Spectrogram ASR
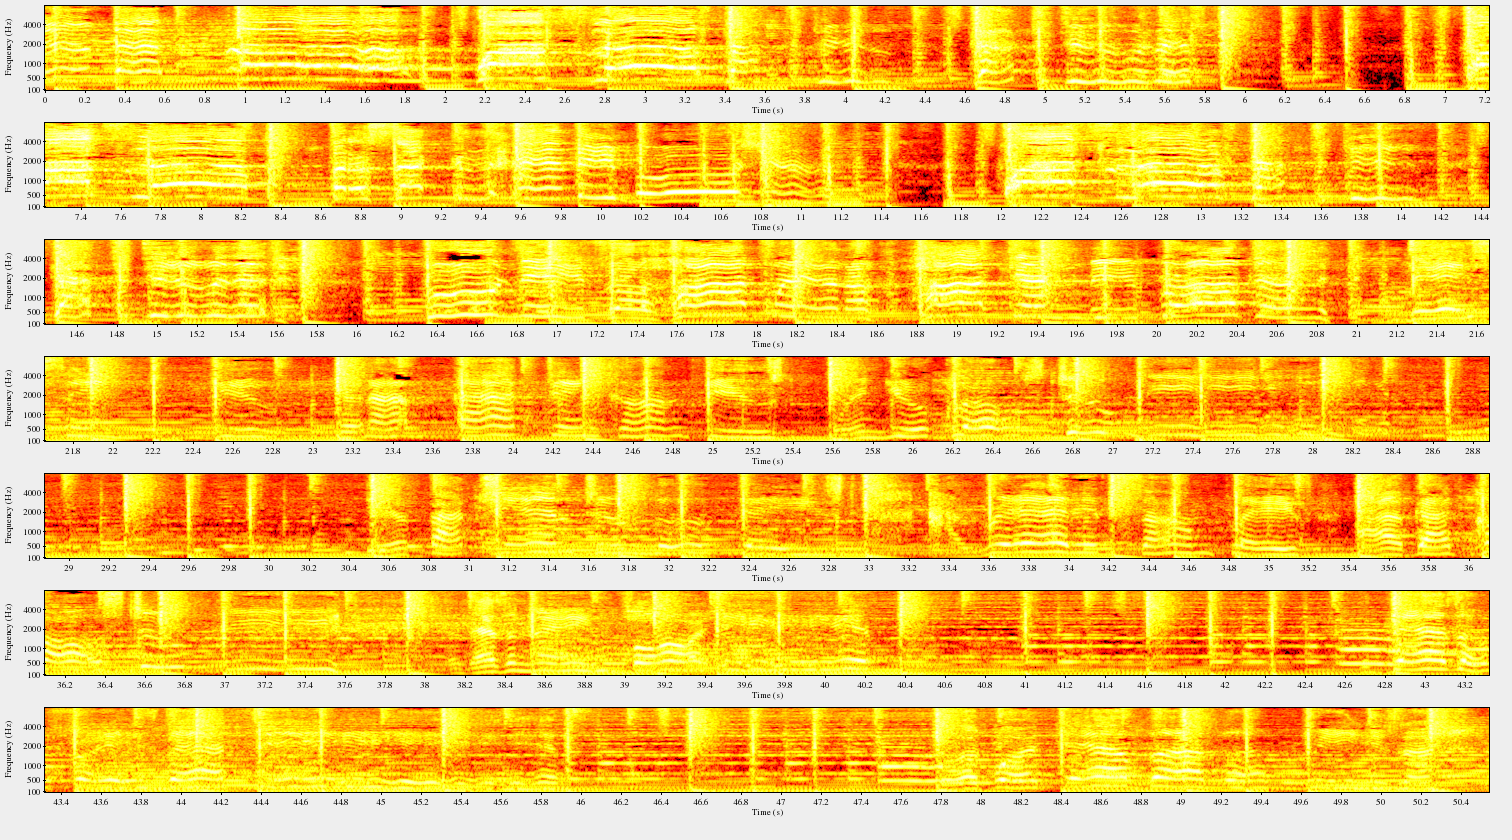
There's a name for it. There's a phrase that fits. But whatever the reason.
